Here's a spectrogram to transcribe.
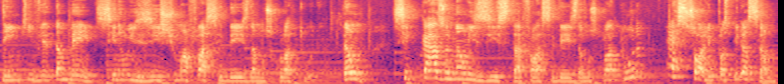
Tem que ver também se não existe uma flacidez da musculatura. Então, se caso não exista a flacidez da musculatura, é só lipoaspiração.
